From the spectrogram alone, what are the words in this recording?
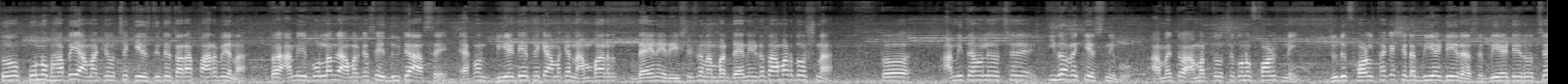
তো কোনোভাবেই আমাকে হচ্ছে কেস দিতে তারা পারবে না। তো আমি বললাম যে আমার কাছে এই দুইটা আছে। এখন বিএটিএ থেকে আমাকে নাম্বার দেয়নি রেজিস্ট্রেশন নাম্বার দেয়নি এটা তো আমার দোষ না। তো আমি তাহলে হচ্ছে কীভাবে কেস নিব? আমি তো আমার তো হচ্ছে কোনো ফল্ট নেই। যদি ফল্ট থাকে, সেটা বিআইটি এর আছে। বিআইটি এর হচ্ছে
